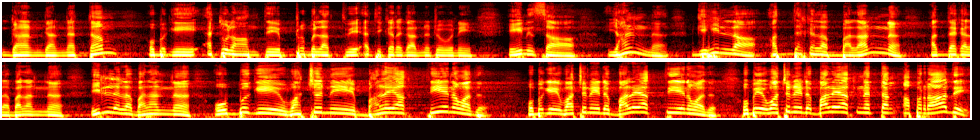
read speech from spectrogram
ගණන් ගන්න නැත්නම් ඔබගේ ඇතුළාන්තයේ ප්‍රබලත්වයේ ඇති කර ගන්නට ඕනේ. ඒ නිසා යන්න ගිහිල්ලා අත්දැකලා බලන්න අත්දැකලා බලන්න ඉල්ලලා බලන්න ඔබගේ වචනේ බලයක් තියෙනවද? ඔබගේ වචනයට බලයක් තියෙනවද? ඔබේ වචනයට බලයක් නැත්තම් අපරාධේ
